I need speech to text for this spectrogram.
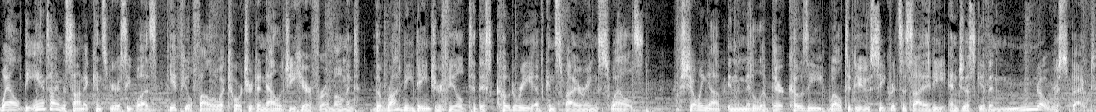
Well, the anti Masonic conspiracy was, if you'll follow a tortured analogy here for a moment, the Rodney Dangerfield to this coterie of conspiring swells, showing up in the middle of their cozy, well to do secret society and just given no respect.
